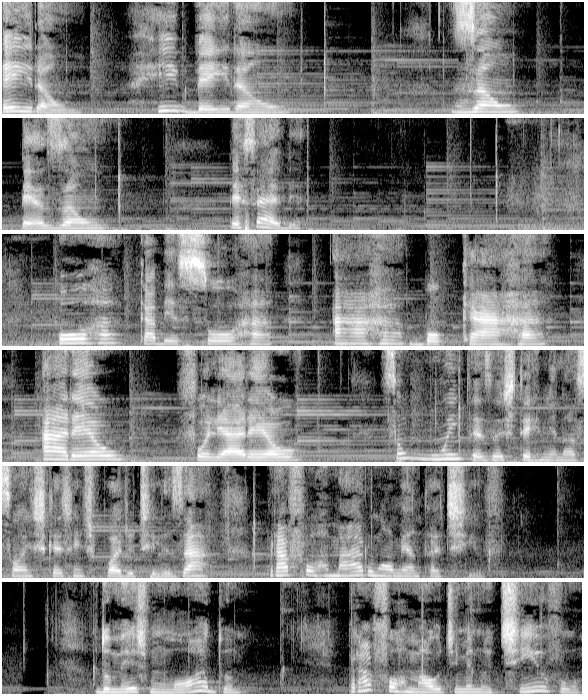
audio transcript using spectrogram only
eirão, ribeirão, zão, pezão. Percebe? Orra, cabeçorra, arra, bocarra, arel, folharel. São muitas as terminações que a gente pode utilizar para formar um aumentativo. Do mesmo modo, para formar o diminutivo,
